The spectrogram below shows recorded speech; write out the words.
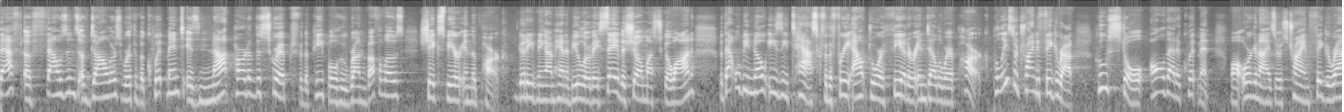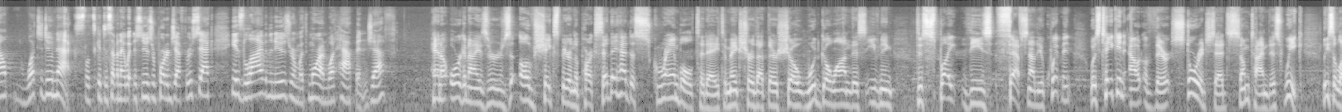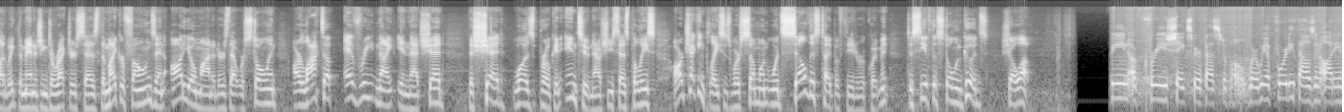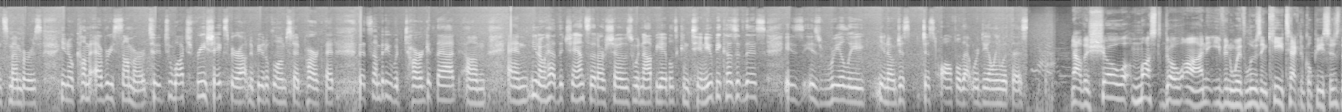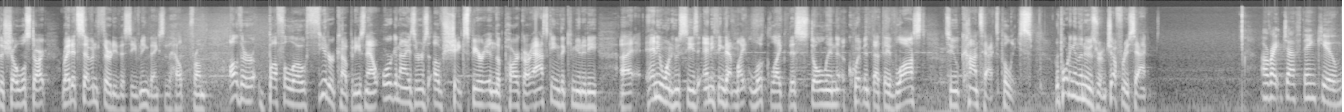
Theft of thousands of dollars worth of equipment is not part of the script for the people who run Buffalo's Shakespeare in the Park. Good evening, I'm Hannah Buehler. They say the show must go on, but that will be no easy task for the free outdoor theater in Delaware Park. Police are trying to figure out who stole all that equipment while organizers try and figure out what to do next. Let's get to 7 Eyewitness News reporter Jeff Rusack. He is live in the newsroom with more on what happened. Jeff? Hannah, organizers of Shakespeare in the Park said they had to scramble today to make sure that their show would go on this evening despite these thefts. Now, the equipment was taken out of their storage shed sometime this week. Lisa Ludwig, the managing director, says the microphones and audio monitors that were stolen are locked up every night in that shed. The shed was broken into. Now, she says police are checking places where someone would sell this type of theater equipment to see if the stolen goods show up being a free Shakespeare festival where we have 40,000 audience members, you know, come every summer to, to watch free Shakespeare out in a beautiful Olmsted Park, that, that somebody would target that um, and, you know, have the chance that our shows would not be able to continue because of this is, is really, you know, just, just awful that we're dealing with this. Now, the show must go on, even with losing key technical pieces. The show will start right at 7.30 this evening, thanks to the help from other Buffalo theater companies. Now, organizers of Shakespeare in the Park are asking the community, uh, anyone who sees anything that might look like this stolen equipment that they've lost, to contact police. Reporting in the newsroom, Jeff Rusack. All right, Jeff, thank you.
